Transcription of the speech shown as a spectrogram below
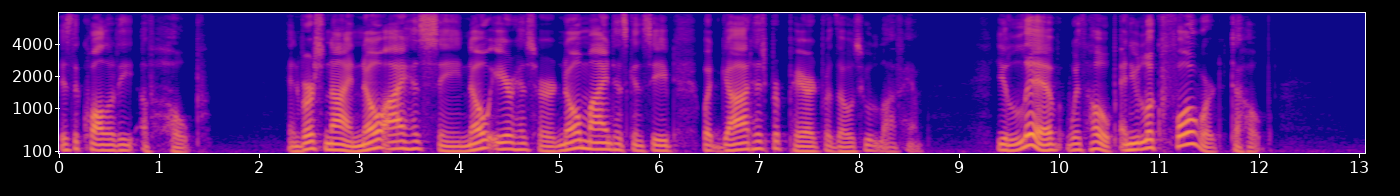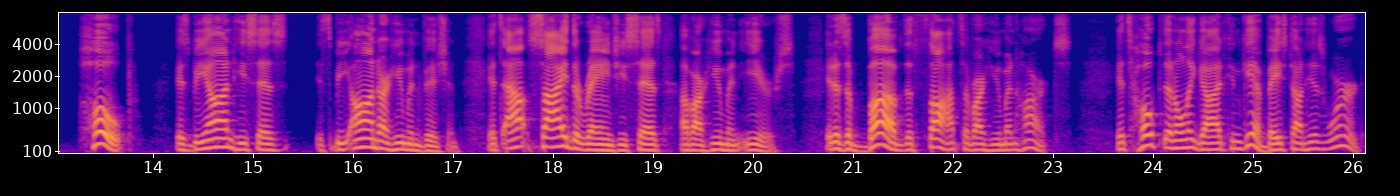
is the quality of hope. In verse 9, no eye has seen, no ear has heard, no mind has conceived what God has prepared for those who love him. You live with hope and you look forward to hope. Hope is beyond, he says, it's beyond our human vision. It's outside the range, he says, of our human ears. It is above the thoughts of our human hearts. It's hope that only God can give based on his word.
